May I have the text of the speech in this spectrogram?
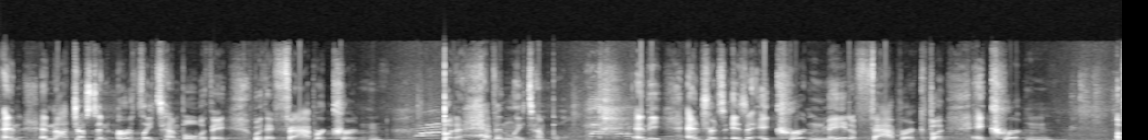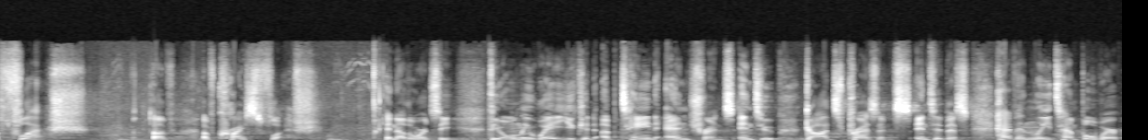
And, and not just an earthly temple with a, with a fabric curtain, but a heavenly temple. And the entrance isn't a curtain made of fabric, but a curtain of flesh, of, of Christ's flesh. In other words, the, the only way you can obtain entrance into God's presence, into this heavenly temple where,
